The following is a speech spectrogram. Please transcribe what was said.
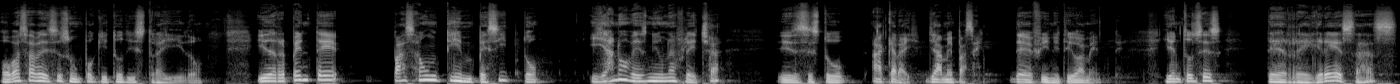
o vas a veces un poquito distraído. Y de repente pasa un tiempecito y ya no ves ni una flecha y dices tú, ah, caray, ya me pasé, definitivamente. Y entonces te regresas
